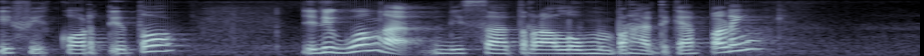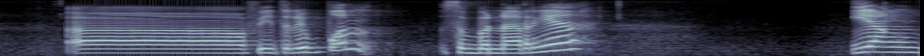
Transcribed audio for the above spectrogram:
TV court itu. Jadi gue nggak bisa terlalu memperhatikan. Paling uh, Fitri pun sebenarnya yang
